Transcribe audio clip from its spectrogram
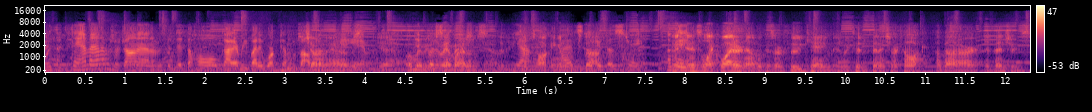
was it Sam Adams or John Adams that did the whole got everybody worked up about John the, Adams, yeah, yeah. Or maybe it was Sam. Adams that yeah. kept talking and I have wouldn't to go get those straight. And, Okay. and it's a lot quieter now because our food came and we couldn't finish our talk about our adventures.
